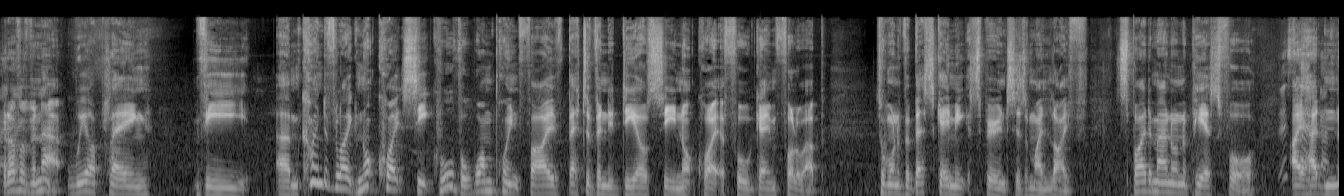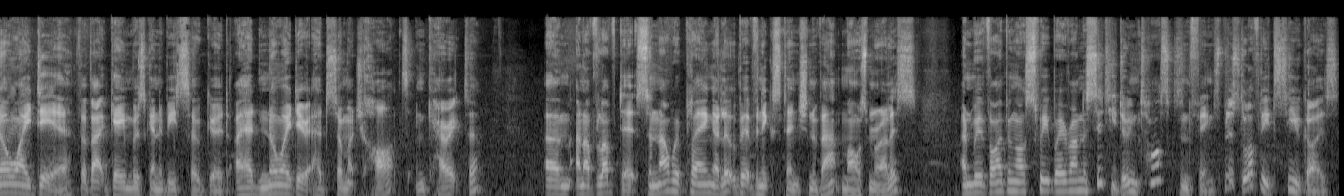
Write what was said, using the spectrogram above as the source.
but other than that, we are playing the um, kind of like not quite sequel, the 1.5 better than a DLC, not quite a full game follow up to one of the best gaming experiences of my life. Spider Man on a PS4. I had no idea that that game was going to be so good. I had no idea it had so much heart and character. Um, and I've loved it. So now we're playing a little bit of an extension of that, Miles Morales. And we're vibing our sweet way around the city, doing tasks and things. But it's lovely to see you guys.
